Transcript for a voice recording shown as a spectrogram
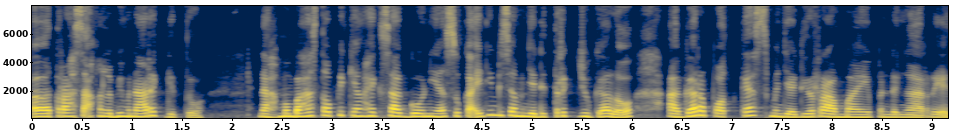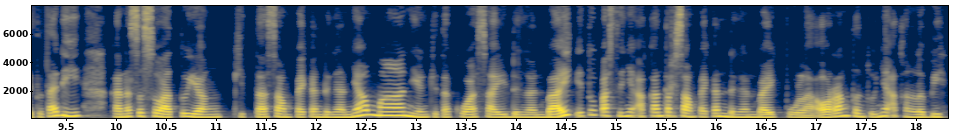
uh, terasa akan lebih menarik gitu. Nah, membahas topik yang heksagonia suka ini bisa menjadi trik juga loh agar podcast menjadi ramai pendengar. Yaitu tadi, karena sesuatu yang kita sampaikan dengan nyaman, yang kita kuasai dengan baik itu pastinya akan tersampaikan dengan baik pula. Orang tentunya akan lebih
